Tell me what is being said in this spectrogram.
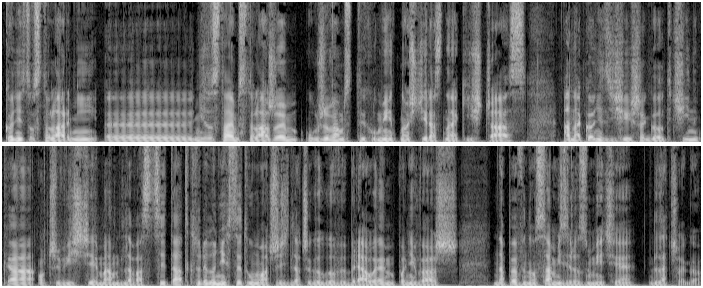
koniec o stolarni. E, nie zostałem stolarzem. Używam z tych umiejętności raz na jakiś czas. A na koniec dzisiejszego odcinka oczywiście mam dla Was cytat, którego nie chcę tłumaczyć, dlaczego go wybrałem, ponieważ na pewno sami zrozumiecie dlaczego.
